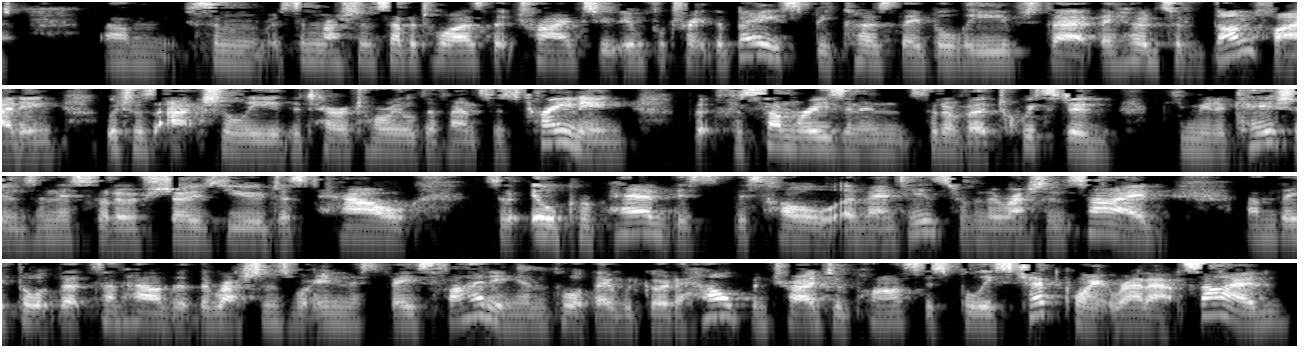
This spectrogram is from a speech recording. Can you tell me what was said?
um, some some Russian saboteurs that tried to infiltrate the base because they believed that they heard sort of gunfighting, which was actually the territorial defenses training, but for some reason in sort of a twisted communications, and this sort of shows you just how sort of ill prepared this this whole event is from the Russian side. Um, they thought that somehow that the Russians were in this base fighting and thought they would go to help and tried to pass this police checkpoint right outside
